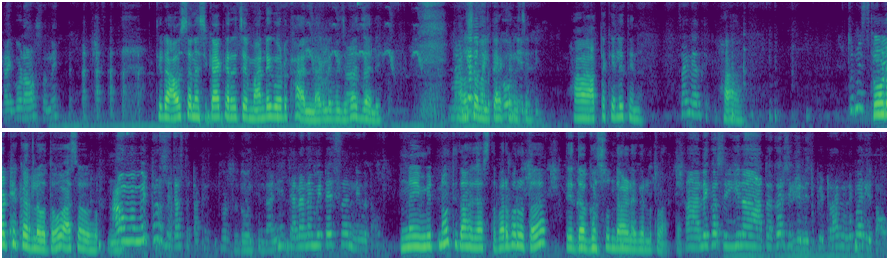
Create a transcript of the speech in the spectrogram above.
काही गोड असं नाही. तिथे अवसानाशी काय करायचंय? मांडे गोड खायला लागले म्हणजे बस झाले. अवसानाला काय करायचंय? हा आता केले ते ना ते हा. थोडं ठिकरलं होतं हो, असं. मीठ थोडस जास्त टाकायचं थोडस दोन तीन दाणे. त्याला ना नाही मीठ नव्हती दा- जास्त. बरोबर होतं. ते द घसून दळलं गेलं होतं वाटतं. हा लय कसं हिनं आता घरचे पीठ राहिलं लय बरी आहो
